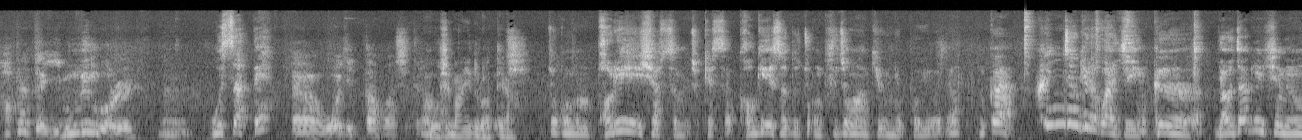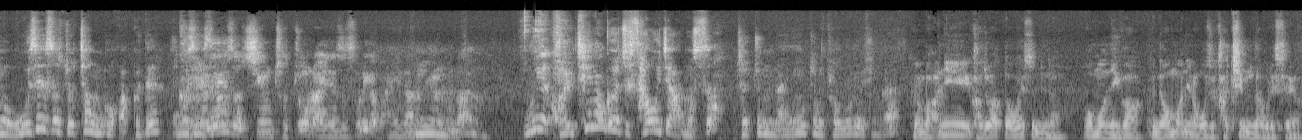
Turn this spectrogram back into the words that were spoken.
하필 또 입는 거를 응. 옷 샀대? 예, 옷 있다고 하시더라고요. 옷이 많이 들어왔대요. 옷이. 조금 버리셨으면 좋겠어. 거기에서도 조금 부정한 기운이 보이거든. 그러니까 흔적이라고 하지. 그 여자 귀신은 옷에서 쫓아온 것 같거든. 옷에서 그래서 지금 저쪽 라인에서 소리가 많이 나는 음. 거구나. 위에 걸치는 거 사오지 않았어? 저쪽 라인 좀 겨울옷인가? 그냥 많이 가져왔다고 했습니다. 어머니가. 근데 어머니랑 옷을 같이 입는다고 그랬어요.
